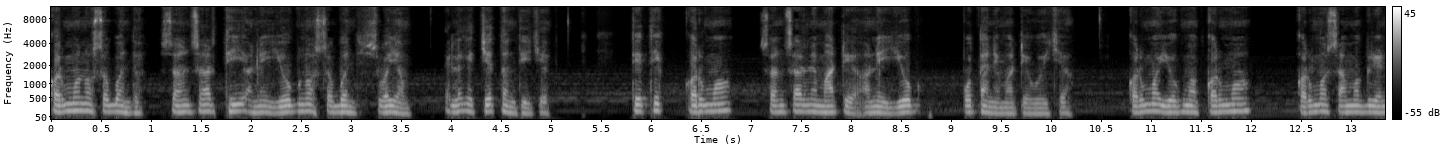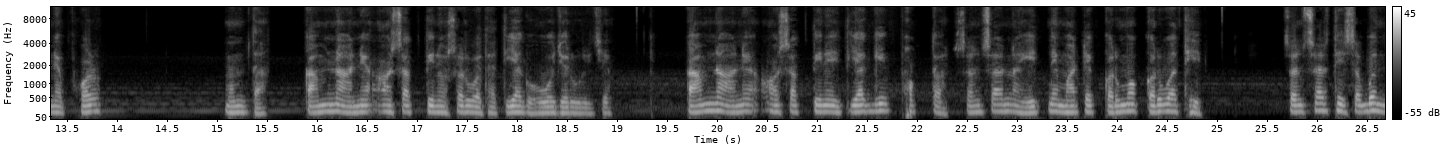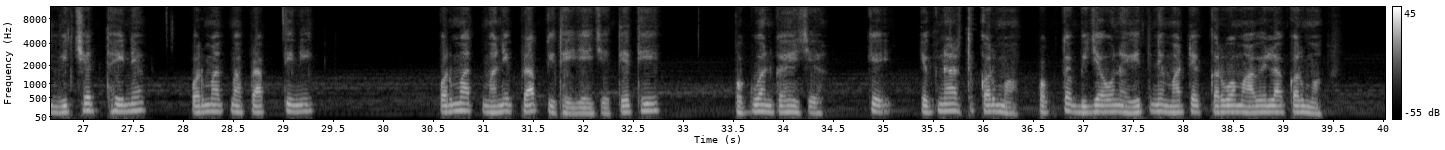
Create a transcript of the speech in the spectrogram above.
કર્મનો સંબંધ સંસારથી અને યોગનો સંબંધ સ્વયં એટલે કે ચેતનથી છે. તેથી કર્મ સંસારને માટે અને યોગ પોતાને માટે હોય છે. કર્મ યોગમાં કર્મ કર્મ સામગ્રી અને ફળ મમતા, કામના અને અશક્તિનો સર્વથા ત્યાગ હોવો જરૂરી છે. કામના અને અશક્તિને ત્યાગી ફક્ત સંસારના હિતને માટે કર્મ કરવાથી સંસારથી સંબંધ વિચ્છેદ થઈને પરમાત્મા પ્રાપ્તિની, પરમાત્માની પ્રાપ્તિ થઈ જાય છે. તેથી ભગવાન કહે છે કે યજ્ઞાર્થ કર્મ ફક્ત બીજાઓના હિતને માટે કરવામાં આવેલા કર્મ.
